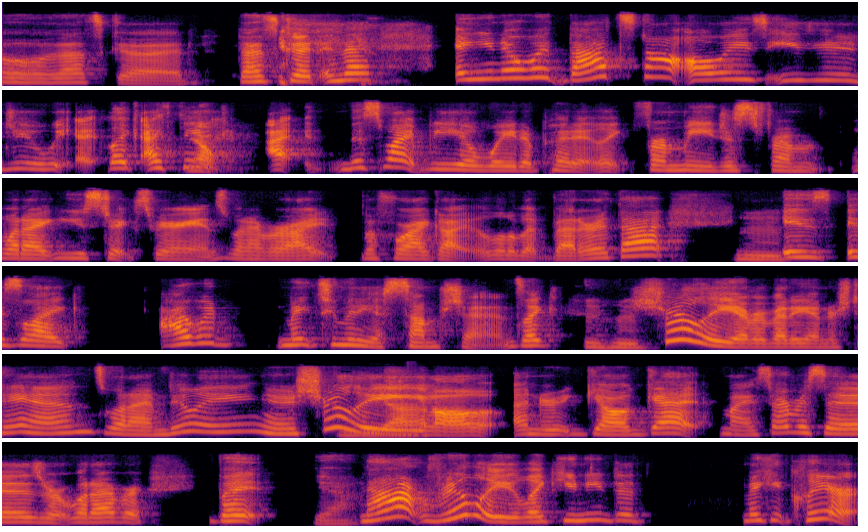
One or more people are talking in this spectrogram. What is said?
Oh, that's good. That's good. And that, and you know what? That's not always easy to do. We, like, I think no. I, this might be a way to put it. Like for me, just from what I used to experience whenever I, before I got a little bit better at that, mm. is is like, I would make too many assumptions. Like, mm-hmm. surely everybody understands what I'm doing, and surely yeah. y'all under y'all get my services or whatever. But yeah, not really. Like, you need to make it clear.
